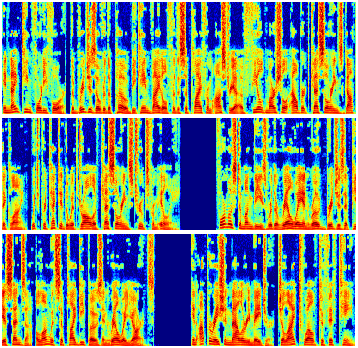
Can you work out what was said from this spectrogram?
In 1944, the bridges over the Po became vital for the supply from Austria of Field Marshal Albert Kesselring's Gothic Line, which protected the withdrawal of Kesselring's troops from Italy. Foremost among these were the railway and road bridges at Piacenza, along with supply depots and railway yards. In Operation Mallory Major, July 12–15,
